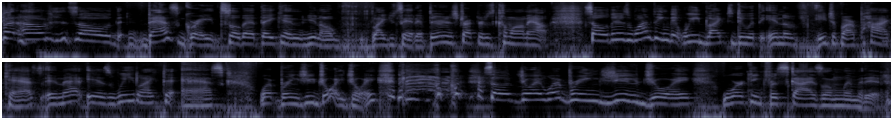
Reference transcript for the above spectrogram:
But um so th- that's great so that they can, you know, like you said, if they're instructors, come on out. So there's one thing that we'd like to do at the end of each of our podcasts, and that is we like to ask what brings you joy, Joy. so Joy, what brings you joy working for Skies Unlimited?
